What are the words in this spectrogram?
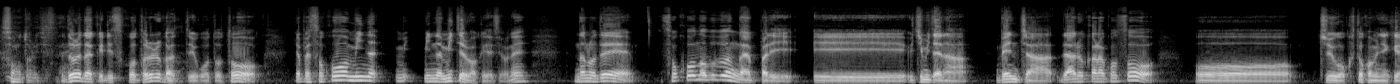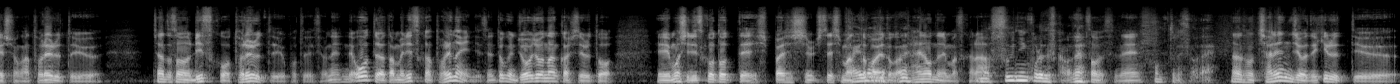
その通りですね。どれだけリスクを取れるかっていうことと、やっぱりそこをみんな、みみんな見てるわけですよね。なので、そこの部分がやっぱり、えー、うちみたいなベンチャーであるからこそ、お中国とコミュニケーションが取れるという、ちゃんとそのリスクを取れるということですよね。で、大手はたまにリスクが取れないんですね。特に上場なんかしてると、えー、もしリスクを取って失敗してしまった場合とか大変なことになりますから。数人これですからね。そうですね。本当ですよね。なのでそのチャレンジをできるっていう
